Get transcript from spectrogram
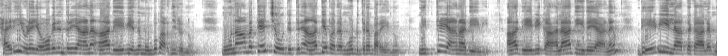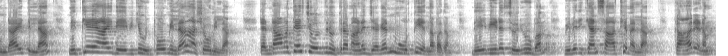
ഹരിയുടെ യോഗനിദ്രയാണ് ആ ദേവി എന്ന് മുമ്പ് പറഞ്ഞിരുന്നു. മൂന്നാമത്തെ ചോദ്യത്തിന് ആദ്യ പദം കൊണ്ട് ഉത്തരം പറയുന്നു. നിത്യയാണ് ആ ദേവി. ആ ദേവി കാലാതീതയാണ്. ദേവിയില്ലാത്ത കാലം ഉണ്ടായിട്ടില്ല. നിത്യയായ ദേവിക്ക് ഉത്ഭവമില്ല നാശവുമില്ല. രണ്ടാമത്തെ ചോദ്യത്തിന് ഉത്തരമാണ് ജഗന്മൂർത്തി എന്ന പദം. ദേവിയുടെ സ്വരൂപം വിവരിക്കാൻ സാധ്യമല്ല. കാരണം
